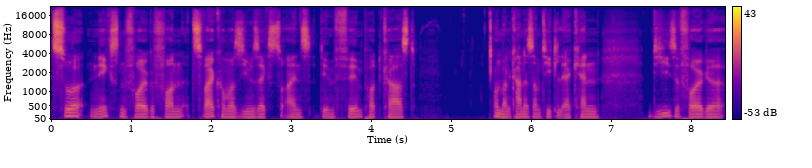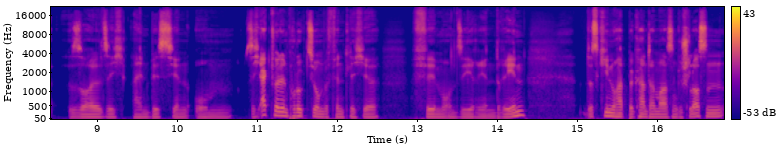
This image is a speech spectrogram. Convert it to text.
zur nächsten Folge von 2,76 zu 1, dem Filmpodcast. Und man kann es am Titel erkennen, diese Folge soll sich ein bisschen um sich aktuell in Produktion befindliche Filme und Serien drehen. Das Kino hat bekanntermaßen geschlossen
